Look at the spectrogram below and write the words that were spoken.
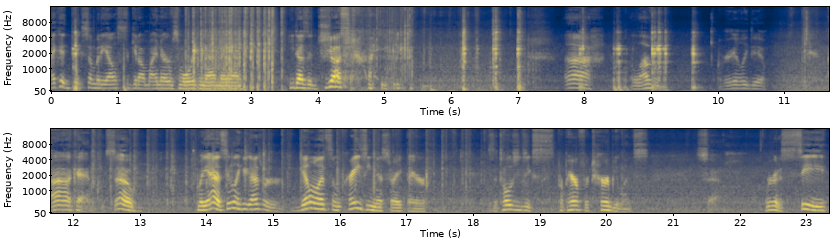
I could pick somebody else to get on my nerves more than that man. He does it just right. Ah, I love him. I really do. Okay, so, but yeah, it seemed like you guys were dealing with some craziness right there. Because I told you to prepare for turbulence. So, we're going to see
